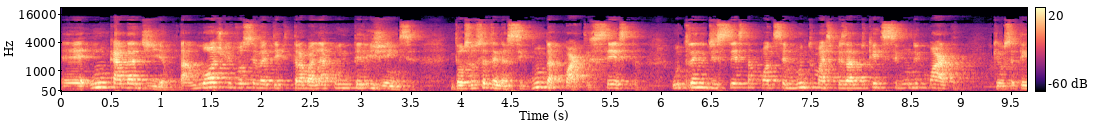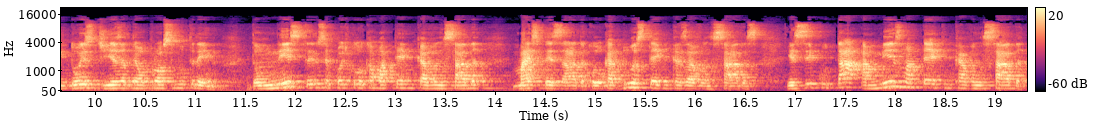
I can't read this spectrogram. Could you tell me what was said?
é, em cada dia. Tá? Lógico que você vai ter que trabalhar com inteligência. Então se você treina segunda, quarta e sexta, o treino de sexta pode ser muito mais pesado do que de segunda e quarta. Porque você tem dois dias até o próximo treino. Então nesse treino você pode colocar uma técnica avançada mais pesada, colocar duas técnicas avançadas, executar a mesma técnica avançada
